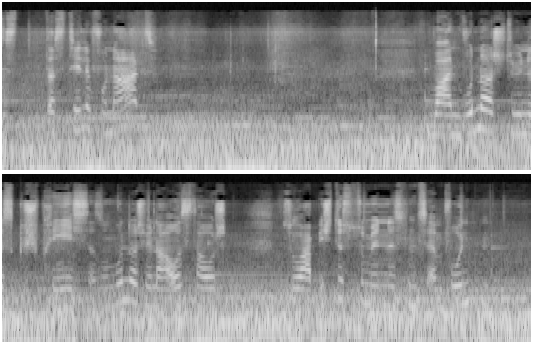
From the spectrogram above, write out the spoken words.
das, das Telefonat war ein wunderschönes Gespräch, also ein wunderschöner Austausch. So habe ich das zumindest empfunden.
